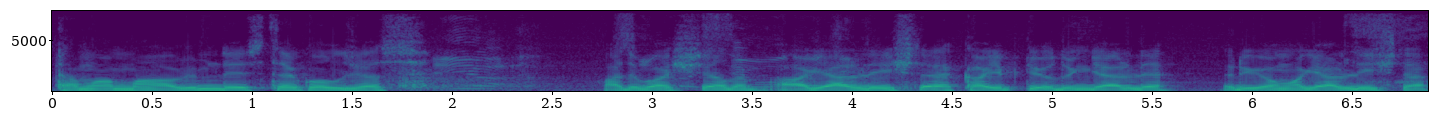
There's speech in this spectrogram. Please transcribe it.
Tamam mı abim destek olacağız. Hadi başlayalım. Ha geldi işte. Kayıp diyordun geldi. Rioma geldi işte.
